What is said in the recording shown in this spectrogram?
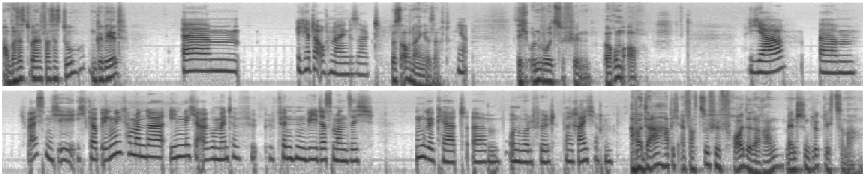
Und was hast du, was hast du gewählt? Ähm, ich hätte auch nein gesagt. Du hast auch Nein gesagt. Ja. Sich unwohl zu fühlen. Warum auch? Ja, ähm, ich weiß nicht. Ich glaube, irgendwie kann man da ähnliche Argumente finden, wie dass man sich umgekehrt ähm, unwohl fühlt bei Reicheren. Aber da habe ich einfach zu viel Freude daran, Menschen glücklich zu machen.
